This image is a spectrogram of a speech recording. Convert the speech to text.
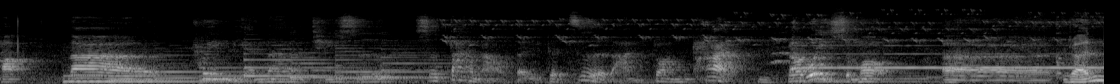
好，那催眠呢，其实是大脑的一个自然状态。那为什么呃人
